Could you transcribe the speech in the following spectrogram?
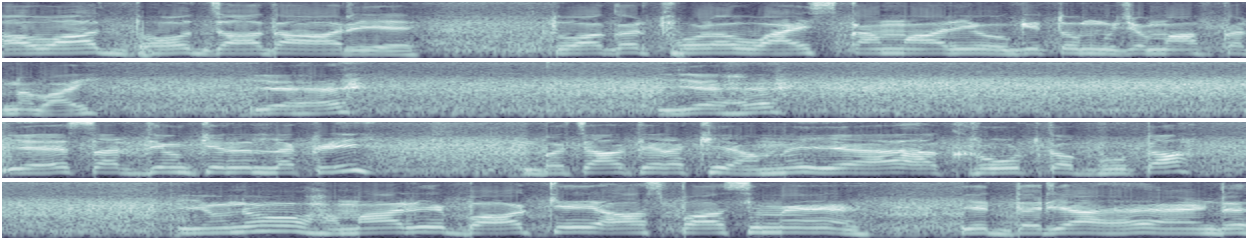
आवाज़ बहुत ज़्यादा आ रही है। तो अगर थोड़ा वॉइस कम आ रही होगी तो मुझे माफ़ करना भाई। यह है यह है यह है सर्दियों के लिए लकड़ी बचा के रखी हमने। यह है अखरोट का बूटा। यू नो हमारे बाग के आसपास में ये दरिया है एंड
